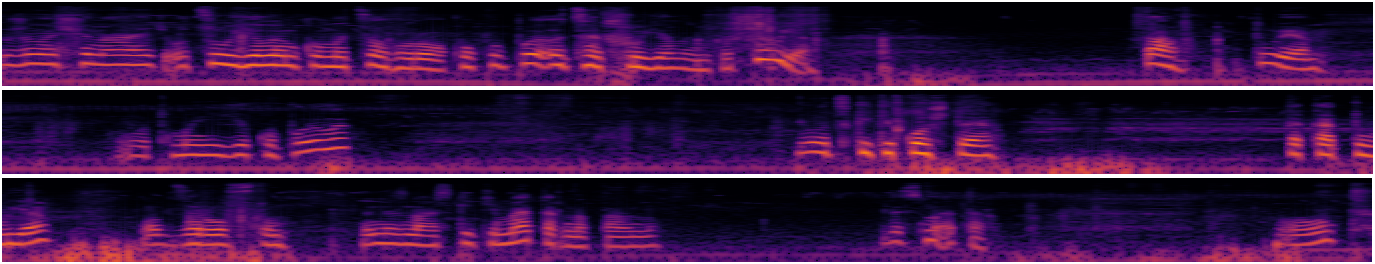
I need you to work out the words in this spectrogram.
Вже починають. Оцю ялинку ми цього року купили. Це фу, ялинка, туя. Та, туя. От ми її купили. От скільки коштує така туя. От за ростом. Я не знаю, скільки метр, напевно. Десь метр. От.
